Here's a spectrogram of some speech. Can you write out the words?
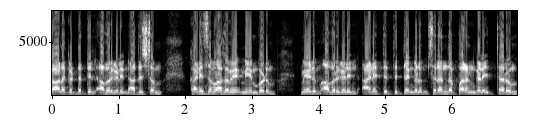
காலகட்டத்தில் அவர்களின் அதிர்ஷ்டம் கணிசமாகவே மேம்படும். மேலும் அவர்களின் அனைத்து திட்டங்களும் சிறந்த பலன்களை தரும்.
